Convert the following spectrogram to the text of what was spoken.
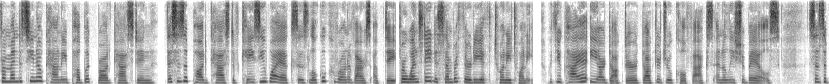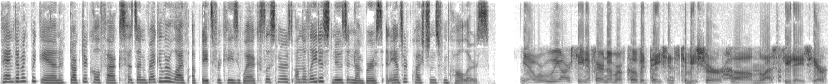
From Mendocino County Public Broadcasting, this is a podcast of KZYX's local coronavirus update for Wednesday, December 30th, 2020, with Ukiah ER doctor, Dr. Drew Colfax, and Alicia Bales. Since the pandemic began, Dr. Colfax has done regular live updates for KZYX listeners on the latest news and numbers and answered questions from callers. Yeah, we are seeing a fair number of COVID patients, to be sure, um, the last few days here.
